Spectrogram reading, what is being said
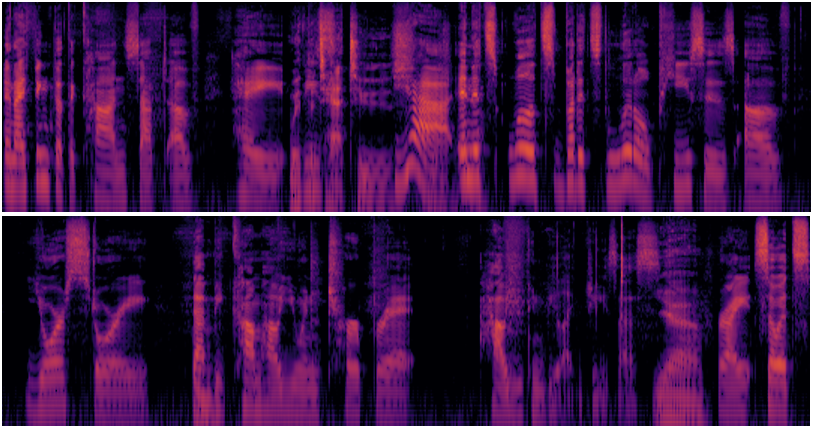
and I think that the concept of hey With the tattoos. Yeah, and it's well, it's but it's little pieces of your story Hmm. that become how you interpret how you can be like Jesus. Yeah. Right? So it's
